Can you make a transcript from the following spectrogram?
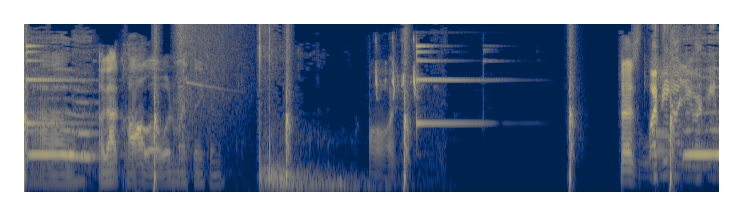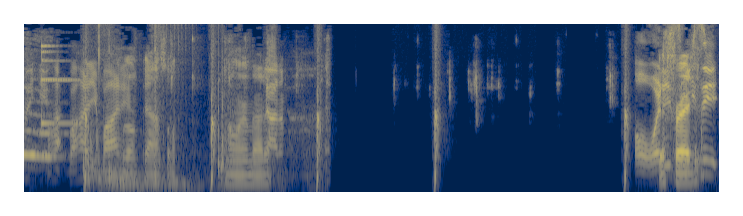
Uh, I got Kala. What am I thinking? Oh, I... Guy's low. Right behind you, right behind you. Behind, behind you, behind you. Blown castle. Don't worry about it. Him. Oh, what Hey, is Fred. easy?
